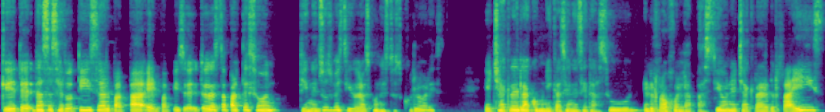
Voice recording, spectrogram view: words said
que la sacerdotisa, el papá, el papizo, toda esta parte son, tienen sus vestiduras con estos colores. El chakra de la comunicación es el azul, el rojo es la pasión, el chakra de raíz,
